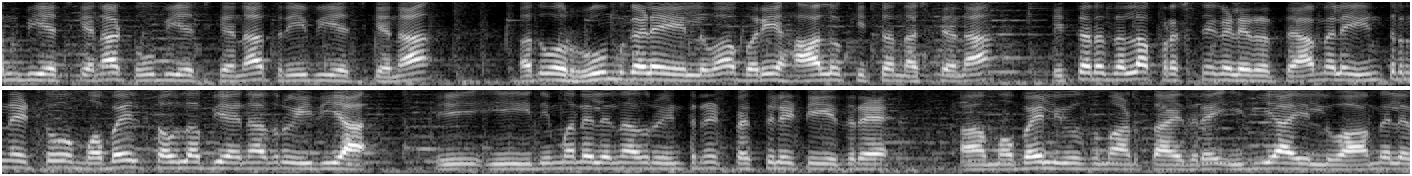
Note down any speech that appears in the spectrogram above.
ಒನ್ ಬಿ ಎಚ್ ಕೆನಾ ಟೂ ಬಿ ಎಚ್ ಕೆನಾ ತ್ರೀ ಬಿ ಎಚ್ ಕೆನಾ ಅಥವಾ ರೂಮ್ಗಳೇ ಇಲ್ವಾ? ಬರೀ ಹಾಲು, ಕಿಚನ್ ಅಷ್ಟೇನಾ? ಈ ಥರದ್ದೆಲ್ಲ ಪ್ರಶ್ನೆಗಳಿರುತ್ತೆ. ಆಮೇಲೆ ಇಂಟರ್ನೆಟ್ಟು ಮೊಬೈಲ್ ಸೌಲಭ್ಯ ಏನಾದರೂ ಇದೆಯಾ? ಈ ಈ ನಿಮ್ಮನೇಲಿ ಏನಾದರೂ ಇಂಟರ್ನೆಟ್ ಫೆಸಿಲಿಟಿ ಇದ್ದರೆ ಮೊಬೈಲ್ ಯೂಸ್ ಮಾಡ್ತಾ ಇದ್ರೆ ಇದೆಯಾ ಇಲ್ವಾ? ಆಮೇಲೆ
